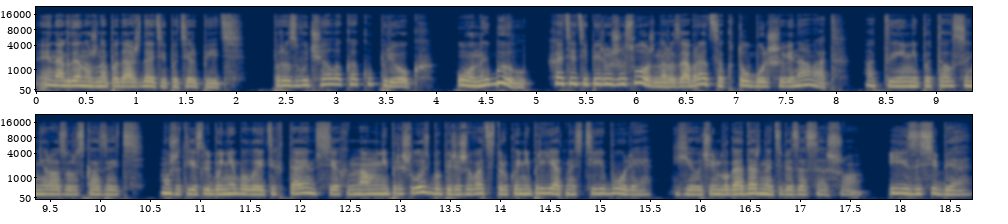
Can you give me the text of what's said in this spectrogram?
Иногда нужно подождать и потерпеть. Прозвучало как упрек. Он и был, хотя теперь уже сложно разобраться, кто больше виноват. А ты не пытался ни разу рассказать? Может, если бы не было этих тайн всех, нам не пришлось бы переживать столько неприятностей и боли. Я очень благодарна тебе за Сашу. И за себя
